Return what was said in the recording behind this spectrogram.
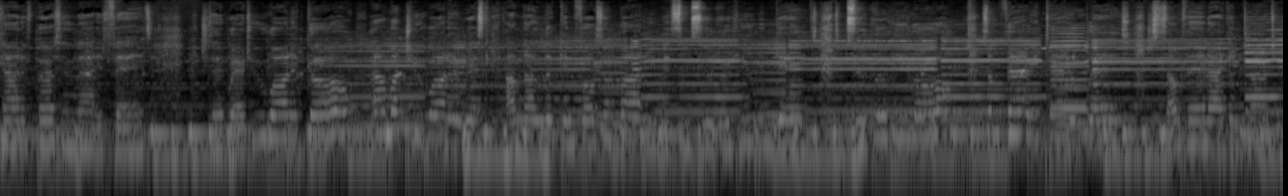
kind of person that it fits. She said, Where'd you wanna go? How much you wanna risk? I'm not looking for somebody with some superhuman gifts, some superhero, something I can turn to,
